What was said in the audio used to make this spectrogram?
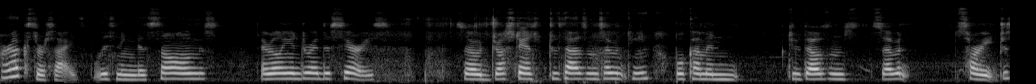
our exercise, listening to songs. I really enjoyed this series. So Just Dance 2017 will come in 2007. Sorry, just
